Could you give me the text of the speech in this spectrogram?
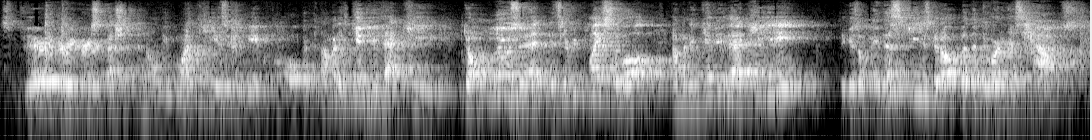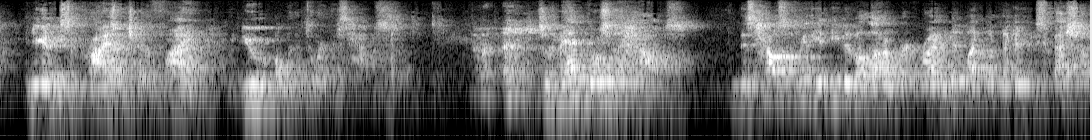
It's very, very, very special, and only one key is going to be able to open it. I'm going to give you that key. Don't lose it. It's irreplaceable. I'm going to give you that key because only this key is going to open the door to this house. And you're going to be surprised what you're going to find when you open the door to this house. so the man goes to the house. And this house really needed a lot of work, right? It didn't like look like anything special.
